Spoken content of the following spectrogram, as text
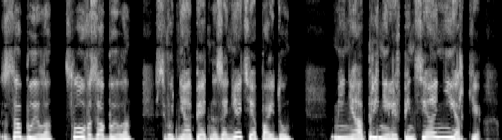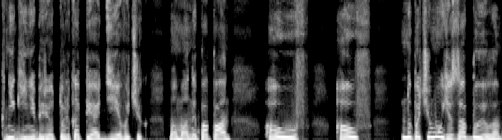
забыла, слово забыла. Сегодня опять на занятия пойду. Меня приняли в пенсионерки. Княгиня берет только пять девочек. Маман и папан, ауф, ауф, ну почему я забыла?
